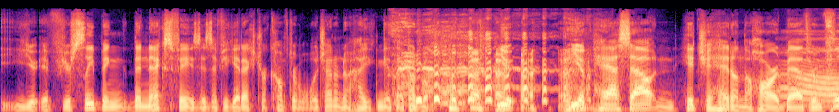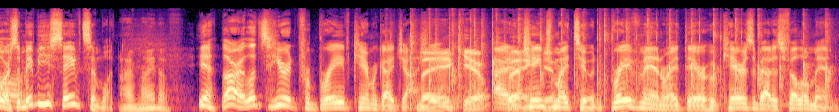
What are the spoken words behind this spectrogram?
you if you're sleeping, the next phase is if you get extra comfortable, which I don't know how you can get that comfortable. you, you pass out and hit your head on the hard bathroom floor. So maybe you saved someone. I might have. Yeah. All right. Let's hear it for brave camera guy Josh. Thank you. All right, I've changed you. my tune. Brave man right there who cares about his fellow man.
